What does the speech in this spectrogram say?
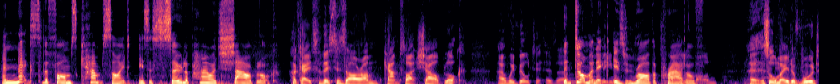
And next to the farm's campsite is a solar powered shower block. Okay, so this is our um, campsite shower block. Uh, we built it as a That Dominic is rather proud of. Uh, it's all made of wood.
